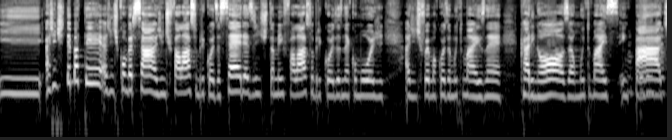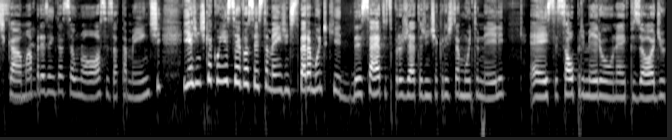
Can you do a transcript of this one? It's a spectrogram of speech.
E a gente debater, a gente conversar, a gente falar sobre coisas sérias, a gente também falar sobre coisas, né, como hoje a gente foi uma coisa muito mais, né, carinhosa, muito mais empática, apresentação, uma né? apresentação nossa, exatamente. E a gente quer conhecer vocês também, a gente espera muito que dê certo esse projeto, a gente acredita muito nele. É, esse é só o primeiro, né, episódio.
